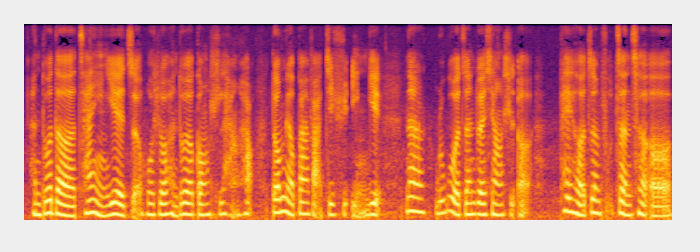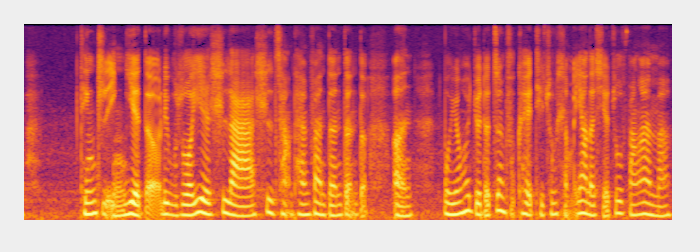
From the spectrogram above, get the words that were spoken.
很多的餐饮业者，或者说很多的公司行号都没有办法继续营业。那如果针对像是呃配合政府政策而停止营业的，例如说夜市啊、市场摊贩等等的，嗯，委员会觉得政府可以提出什么样的协助方案吗？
